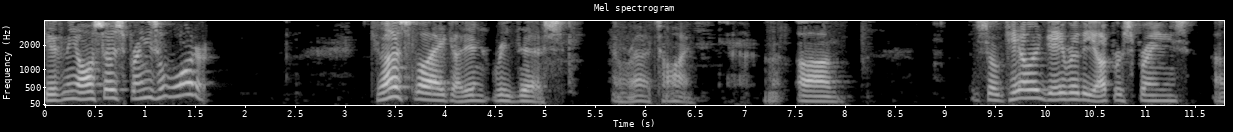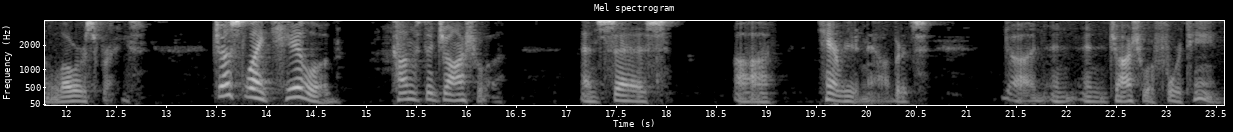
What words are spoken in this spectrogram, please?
give me also springs of water. Just like I didn't read this, and we're out of time. Um, so Caleb gave her the upper springs and lower springs. Just like Caleb comes to Joshua and says, uh, can't read it now, but it's uh, in, in Joshua 14.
